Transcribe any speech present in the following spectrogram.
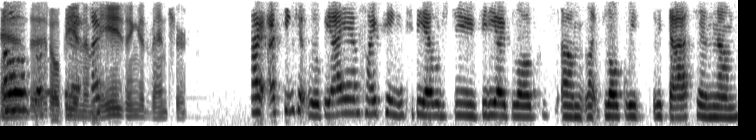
Oh, and God, it'll be an yeah. I- amazing adventure. I, I think it will be. I am hoping to be able to do video blogs, um, like blog with, with that and um,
